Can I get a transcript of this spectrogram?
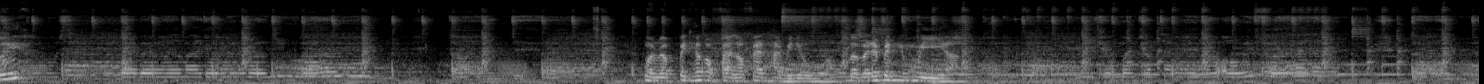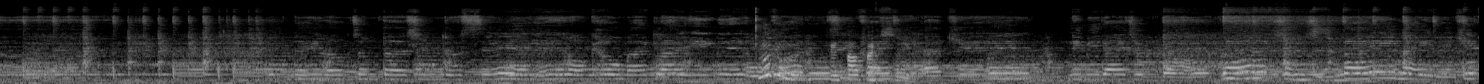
เฮ้ยเหมือนแบบไปเที่ยวกับแฟนแล้วแฟนถ่ายวิดีโออะแบบไม่ได้เป็น MV อะมีคำบางคำทำให้เราเอาไว้ฝันตอนนอนในลองจ้องตาฉันดูสิในลองเข้ามาใกล้อีกนิดอืมไอ้เต้าตาเขียวแอบคิดนี่ไม่ได้จะบ อกรักฉันจะไม่ไม่ได้คิด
